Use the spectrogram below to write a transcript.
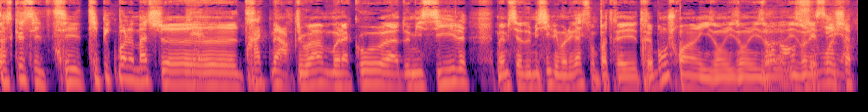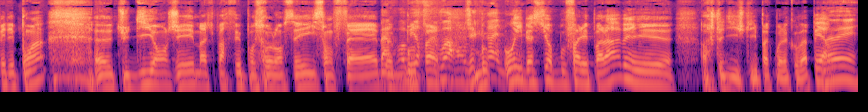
Parce que c'est c'est typiquement le match euh, traquenard, tu vois, Monaco à domicile, même si à domicile les Monégasques sont pas très très bons, je crois. hein. Ils ont ils ont ils ont Non, non, ils ont laissé moyen. échapper des points. Euh, tu te dis Angers, match parfait pour se relancer, ils sont faibles. Bah, vaut mieux Bouffal- recevoir Angers Bou- oui, bien sûr, Bouffal est pas là, mais euh, alors je te dis, je te dis pas que Monaco va perdre. Ouais,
